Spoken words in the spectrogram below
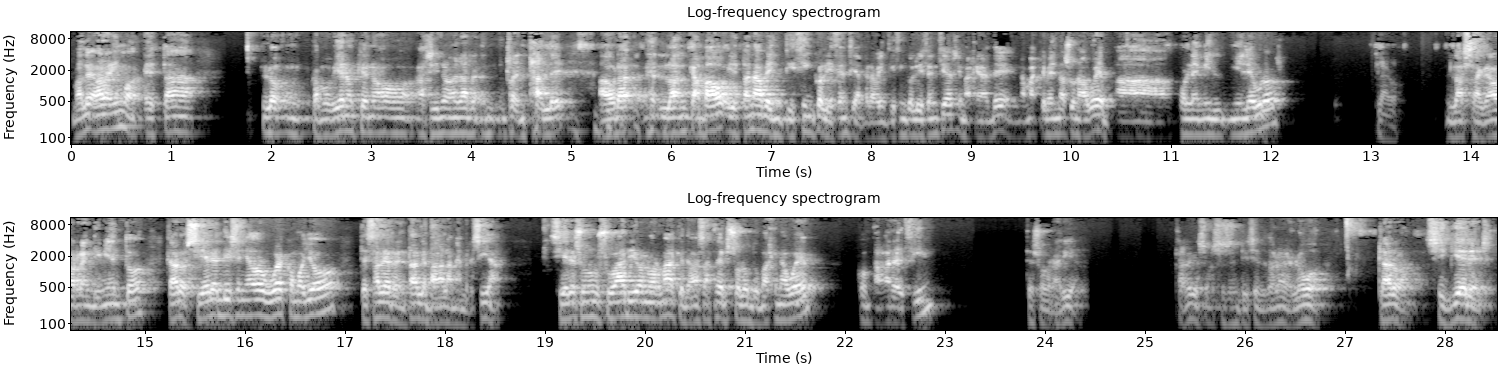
¿vale? Ahora mismo está lo, como vieron que no, así no era rentable, ahora lo han capado y están a 25 licencias. Pero 25 licencias, imagínate, nada más que vendas una web a ponle mil, mil euros, claro. Le has sacado rendimiento. Claro, si eres diseñador web como yo, te sale rentable pagar la membresía. Si eres un usuario normal que te vas a hacer solo tu página web, con pagar el fin, te sobraría. Claro que son 67 dólares. Luego, claro, si quieres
